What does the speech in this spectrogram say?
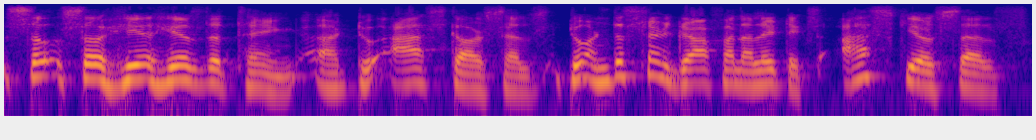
So so here here's the thing uh, to ask ourselves to understand graph analytics. Ask yourself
